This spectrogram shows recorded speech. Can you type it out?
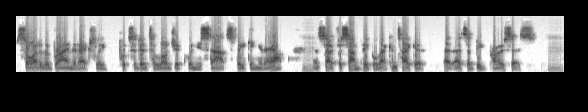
side of the brain that actually puts it into logic when you start speaking it out. Mm. And so for some people that can take a that, that's a big process. Mm.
